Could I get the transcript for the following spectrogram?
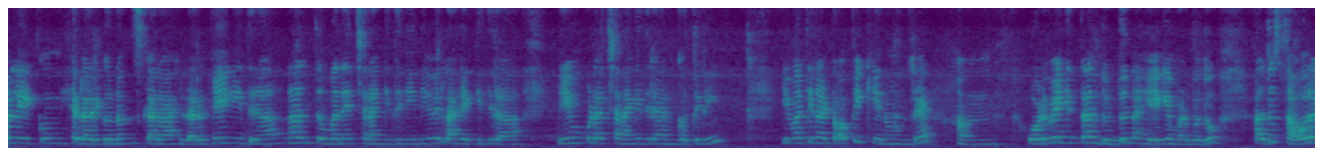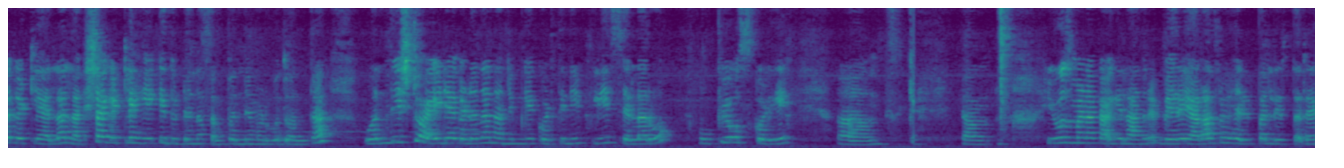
ಅಲೈಕುಮ್ ಎಲ್ಲರಿಗೂ ನಮಸ್ಕಾರ. ಎಲ್ಲರೂ ಹೇಗಿದ್ದೀರಾ? ನಾನು ತುಂಬಾ ಚೆನ್ನಾಗಿದ್ದೀನಿ. ನೀವೆಲ್ಲ ಹೇಗಿದ್ದೀರಾ? ನೀವು ಕೂಡ ಚೆನ್ನಾಗಿದ್ದೀರಾ ಅನ್ಕೋತೀನಿ. ಇವತ್ತಿನ ಟಾಪಿಕ್ ಏನು ಅಂದರೆ ಒಡವೆಯಿಂದ ದುಡ್ಡನ್ನು ಹೇಗೆ ಮಾಡ್ಬೋದು? ಅದು ಸಾವಿರ ಗಟ್ಟಲೆ ಅಲ್ಲ, ಲಕ್ಷ ಗಟ್ಟಲೆ ಹೇಗೆ ದುಡ್ಡನ್ನು ಸಂಪಾದನೆ ಮಾಡ್ಬೋದು ಅಂತ ಒಂದಿಷ್ಟು ಐಡಿಯಾಗಳನ್ನು ನಾನು ನಿಮಗೆ ಕೊಡ್ತೀನಿ. ಪ್ಲೀಸ್ ಎಲ್ಲರೂ ಉಪಯೋಗಿಸ್ಕೊಳ್ಳಿ. ಯೂಸ್ ಮಾಡೋಕ್ಕಾಗಿಲ್ಲ ಅಂದರೆ ಬೇರೆ ಯಾರಾದರೂ ಹೆಲ್ಪಲ್ಲಿರ್ತಾರೆ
